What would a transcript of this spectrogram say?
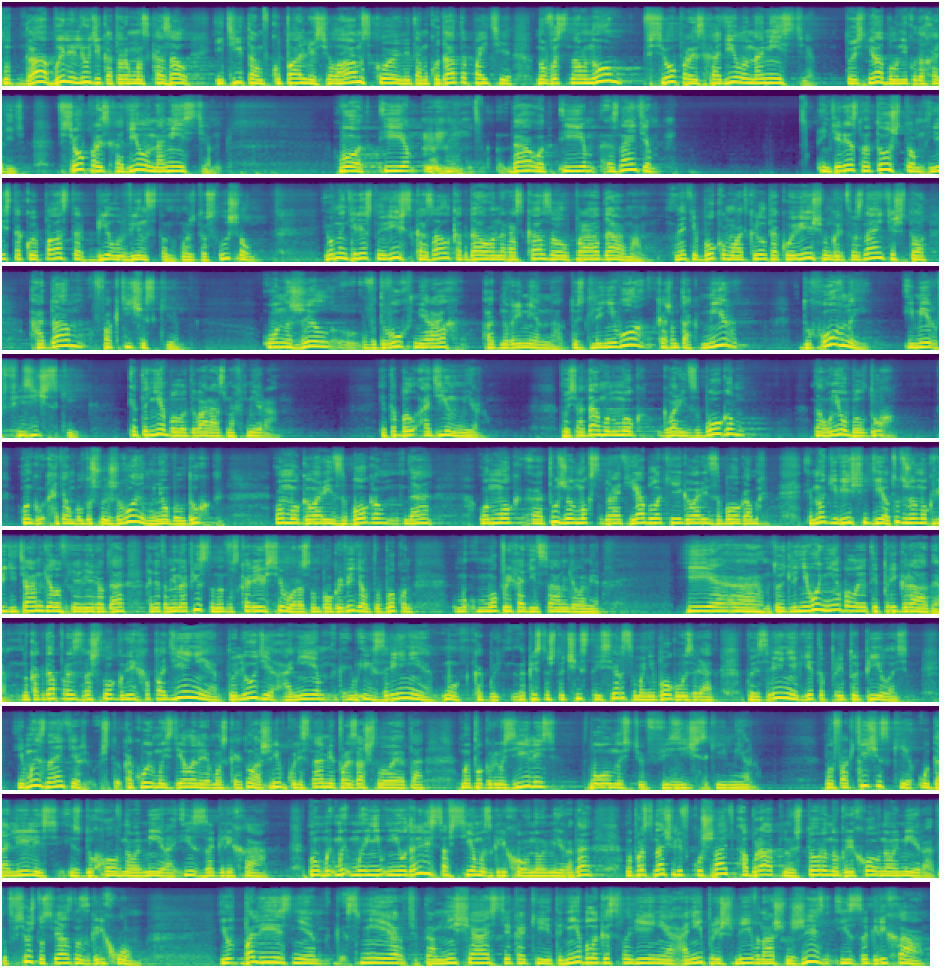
Тут, да, были люди, которым он сказал идти там в купальню Силаамскую или там куда-то пойти, но в основном все происходило на месте. То есть не надо было никуда ходить. Все происходило на месте. Вот, и, да, вот, и, знаете, интересно то, что есть такой пастор Билл Винстон, может, кто слушал, и он интересную вещь сказал, когда он рассказывал про Адама. Знаете, Бог ему открыл такую вещь, он говорит, вы знаете, что Адам фактически, он жил в двух мирах одновременно. То есть для него, скажем так, мир духовный и мир физический, это не было два разных мира. Это был один мир. То есть Адам, он мог говорить с Богом, да, у него был дух, он, хотя он был душой живой, но у него был дух, он мог говорить с Богом, да, он мог, э, тут же он мог собирать яблоки и говорить с Богом. И многие вещи делал. Тут же он мог видеть ангелов, я верю, да. Хотя там не написано, но скорее всего, раз он Бога видел, то Бог он мог приходить с ангелами. И э, то есть для него не было этой преграды. Но когда произошло грехопадение, то люди, они, их зрение, ну, как бы написано, что чистые сердцем, они Бога узрят. То есть зрение где-то притупилось. И мы, знаете, что, какую мы сделали, можно сказать, ну, ошибку, или с нами произошло это. Мы погрузились полностью в физический мир. Мы фактически удалились из духовного мира из-за греха. Ну, мы, мы, мы не, удалились совсем из греховного мира, да? Мы просто начали вкушать обратную сторону греховного мира. Тут все, что связано с грехом. И вот болезни, смерть, там, несчастья какие-то, неблагословения, они пришли в нашу жизнь из-за греха.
